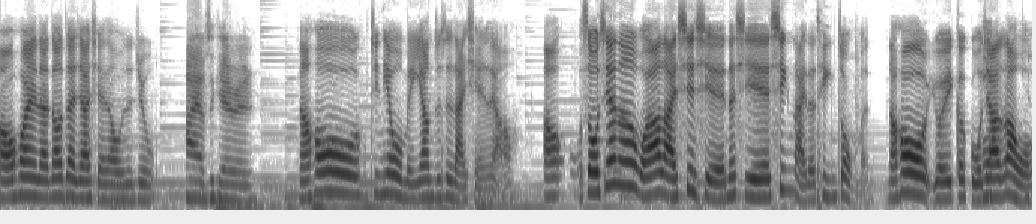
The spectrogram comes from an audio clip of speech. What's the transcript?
好，欢迎来到在家闲聊，我是 June。Hi，我是 Karen。然后今天我们一样就是来闲聊。好，首先呢，我要来谢谢那些新来的听众们。然后有一个国家让我，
